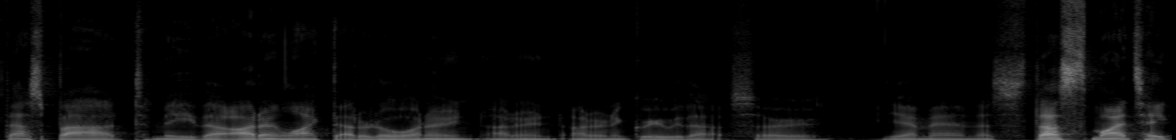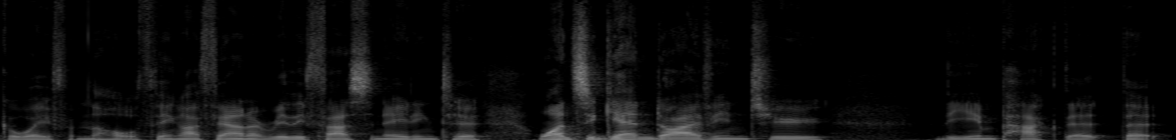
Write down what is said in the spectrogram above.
that's bad to me. That I don't like that at all. I don't I don't I don't agree with that. So yeah, man, that's that's my takeaway from the whole thing. I found it really fascinating to once again dive into the impact that that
